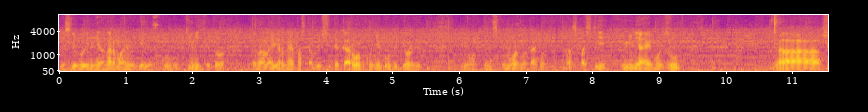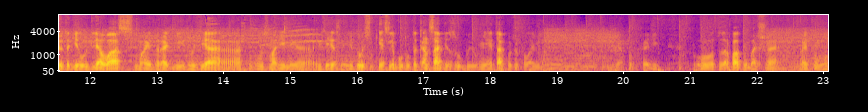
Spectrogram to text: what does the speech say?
Если вы мне нормальную денежку кинете, то тогда, наверное, я поставлю себе коронку, не буду дергать. Ну, вот, в принципе, можно так вот спасти и меня, и мой зуб. А, Все это делаю для вас, мои дорогие друзья, а, чтобы вы смотрели интересные видосики. Если буду до конца без зубы, у меня и так уже половина. Ходить. Вот, зарплата небольшая. Поэтому,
